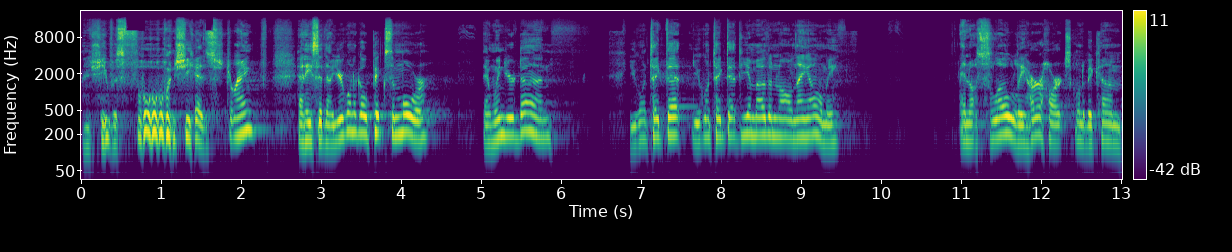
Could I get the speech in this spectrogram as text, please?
And she was full and she had strength. And he said, Now you're going to go pick some more. And when you're done, you're going to take that, you're going to take that to your mother-in-law Naomi. And slowly her heart's going to become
